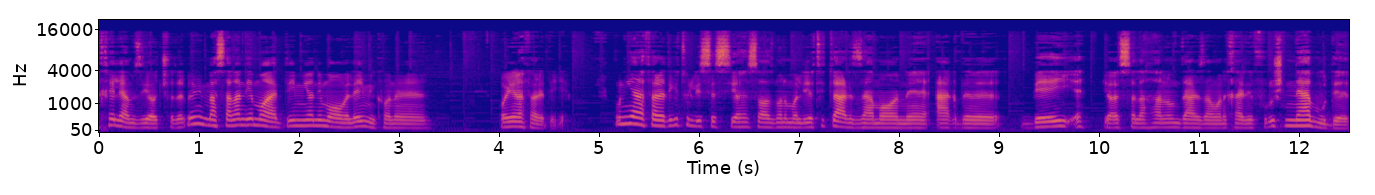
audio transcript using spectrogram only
خیلی هم زیاد شده. ببین مثلا یه معدی میاد معامله می‌کنه با یه نفر دیگه. اون یه نفر دیگه تو لیست سیاه سازمان مالیاتی در زمان عقد بیع یا اصطلاحا اون در زمان خرید فروش نبوده.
